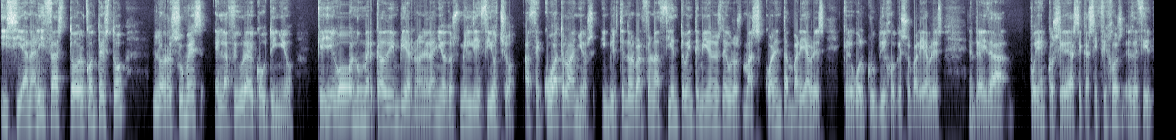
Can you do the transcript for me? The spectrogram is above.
y si analizas todo el contexto, lo resumes en la figura de Coutinho que llegó en un mercado de invierno en el año 2018, hace cuatro años, invirtiendo el Barcelona 120 millones de euros más 40 variables, que luego el club dijo que esos variables en realidad podían considerarse casi fijos, es decir,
